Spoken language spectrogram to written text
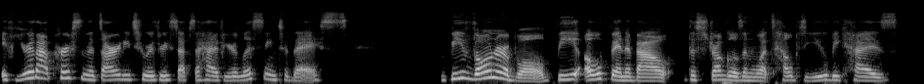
if you're that person that's already two or three steps ahead, if you're listening to this, be vulnerable, be open about the struggles and what's helped you because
